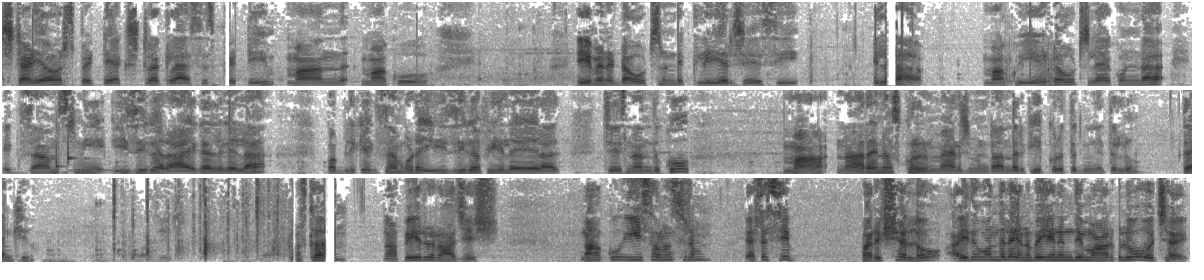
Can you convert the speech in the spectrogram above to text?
స్టడీ అవర్స్ పెట్టి ఎక్స్ట్రా క్లాసెస్ పెట్టి మా అంద- మాకు ఏమైనా డౌట్స్ ఉంటే క్లియర్ చేసి ఇలా మాకు ఏ డౌట్స్ లేకుండా ఎగ్జామ్స్ని ఈజీగా రాయగలిగేలా పబ్లిక్ ఎగ్జామ్ కూడా ఈజీగా ఫీల్ అయ్యేలా చేసినందుకు మా నారాయణ స్కూల్ మేనేజ్మెంట్ అందరికీ కృతజ్ఞతలు. థ్యాంక్ యూ నమస్కారం. నా పేరు రాజేష్. నాకు ఈ సంవత్సరం ఎస్ఎస్సి పరీక్షల్లో ఐదు వందల ఎనభై ఎనిమిది మార్కులు వచ్చాయి.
